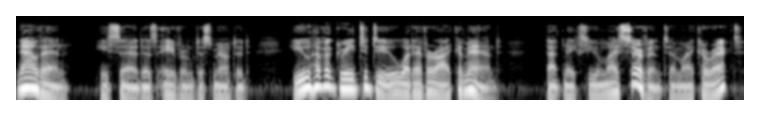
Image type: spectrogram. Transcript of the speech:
Now then, he said as Avram dismounted, you have agreed to do whatever I command. That makes you my servant, am I correct?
